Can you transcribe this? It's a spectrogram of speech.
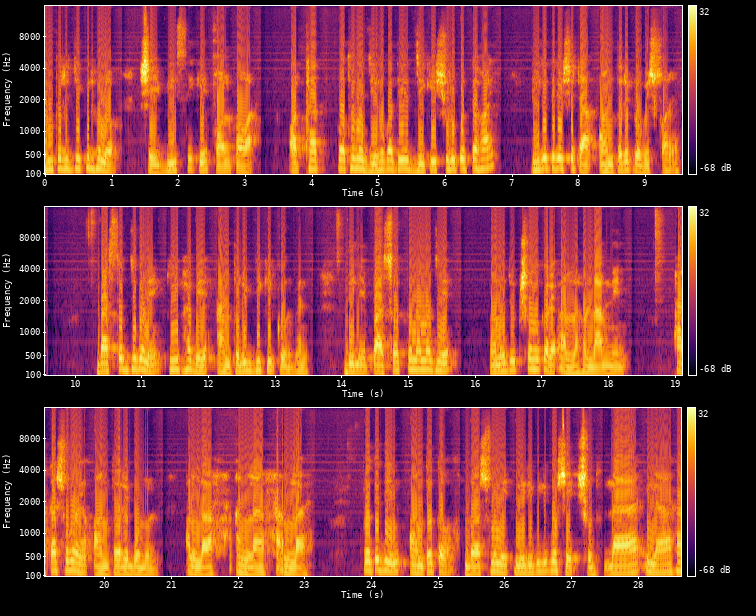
অন্তরের জিকির হলো সেই বীজ থেকে ফল পাওয়া। অর্থাৎ প্রথমে জিহবা দিয়ে জিকির শুরু করতে হয়, ধীরে ধীরে সেটা অন্তরে প্রবেশ করে। বাস্তব জীবনে কীভাবে আন্তরিক জিকির করবেন? দিনে পাঁচ ওয়াক্ত নামাজে মনোযোগ সহকারে আল্লাহর নাম নিন। ফাঁকা সময়ে অন্তরে বলুন, আল্লাহ আল্লাহ আল্লাহ। প্রতিদিন অন্তত দশ মিনিট নিরিবিলি বসে শুধু, লা ইলাহা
